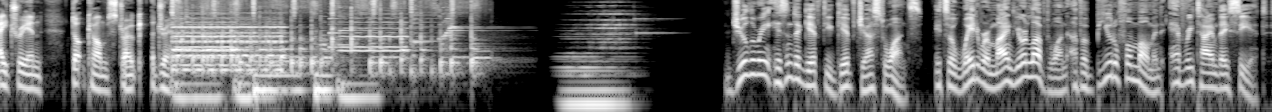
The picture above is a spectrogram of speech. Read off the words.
Patreon.com stroke adrift. Jewelry isn't a gift you give just once. It's a way to remind your loved one of a beautiful moment every time they see it.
